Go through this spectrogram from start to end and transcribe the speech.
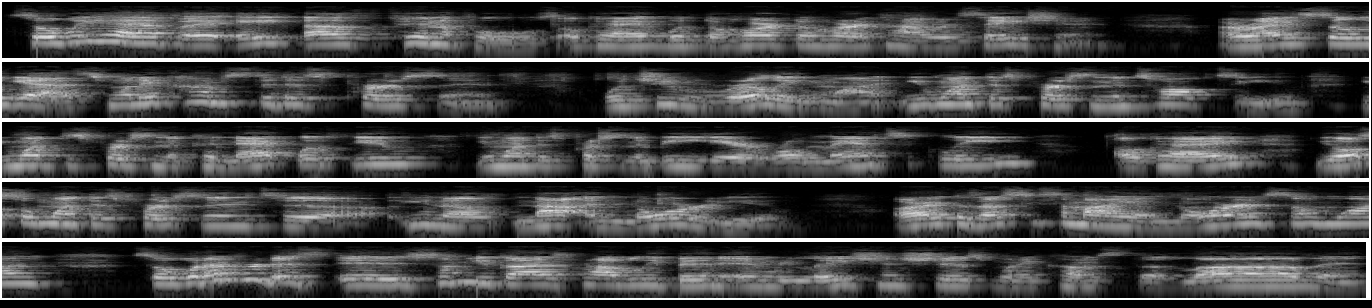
So we have an eight of pentacles, okay, with the heart to heart conversation. All right. So, yes, when it comes to this person, what you really want, you want this person to talk to you. You want this person to connect with you. You want this person to be there romantically. Okay. You also want this person to, you know, not ignore you. All right, because I see somebody ignoring someone. So whatever this is, some of you guys probably been in relationships when it comes to love, and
